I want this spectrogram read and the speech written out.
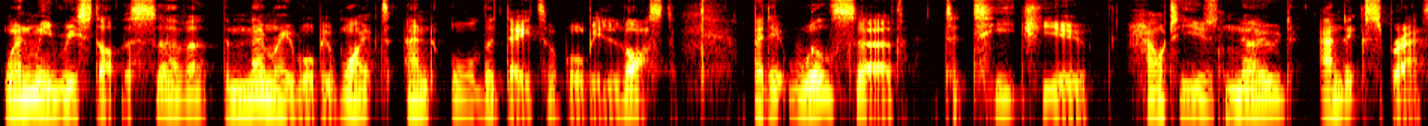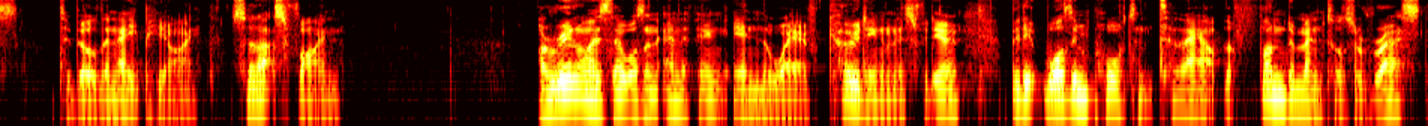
when we restart the server, the memory will be wiped and all the data will be lost. But it will serve to teach you how to use Node and Express to build an API, so that's fine. I realised there wasn't anything in the way of coding in this video, but it was important to lay out the fundamentals of REST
